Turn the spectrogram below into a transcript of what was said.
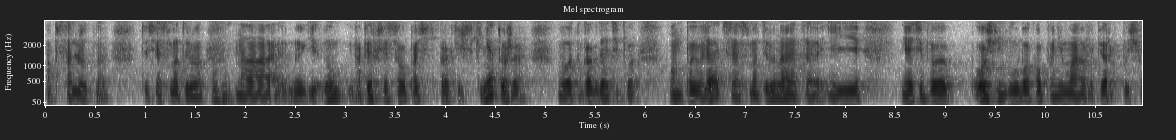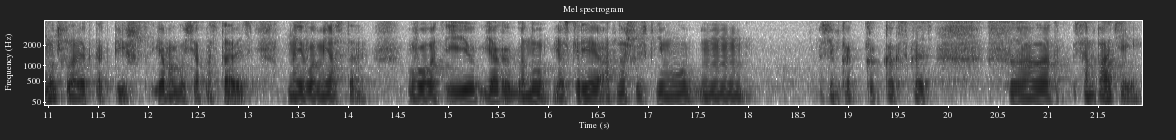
Абсолютно. То есть я смотрю uh-huh. на... Ну, ну, во-первых, сейчас его почти, практически нет уже. Вот. Но когда, типа, он появляется, я смотрю на это, и я, типа, очень глубоко понимаю, во-первых, почему человек так пишет. Я могу себя поставить на его место. Вот. И я, как бы, ну, я скорее отношусь к нему... М- как, как, как сказать, с, с эмпатией.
